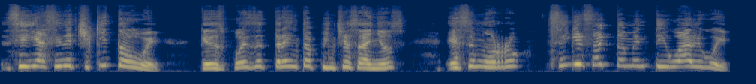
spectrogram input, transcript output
sigue así de chiquito, güey. Que después de 30 pinches años, ese morro sigue exactamente igual, güey.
